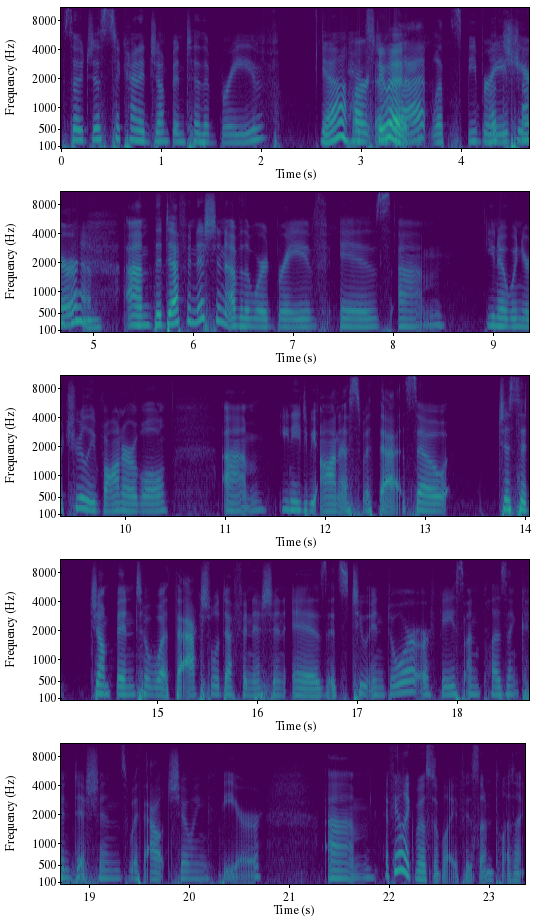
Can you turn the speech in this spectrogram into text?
so just to kind of jump into the brave yeah, part let's do of it. that, let's be brave Let's here. Um, the definition of the word brave is, um, you know, when you're truly vulnerable, um, you need to be honest with that. So, just to jump into what the actual definition is, it's to endure or face unpleasant conditions without showing fear. Um, I feel like most of life is unpleasant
